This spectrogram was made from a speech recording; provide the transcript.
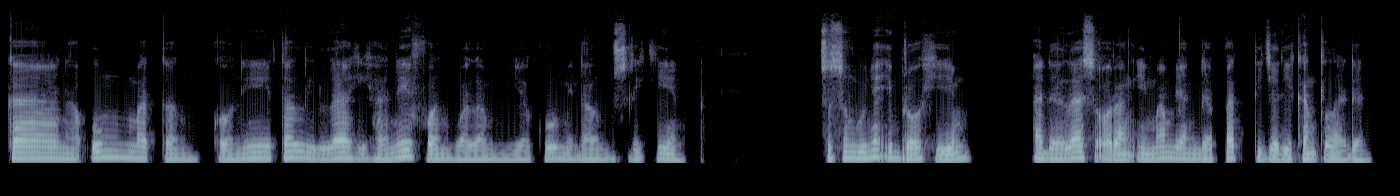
kana ummatan qanitan lillahi hanifan walam yaku minal musyrikin. Sesungguhnya Ibrahim adalah seorang imam yang dapat dijadikan teladan,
